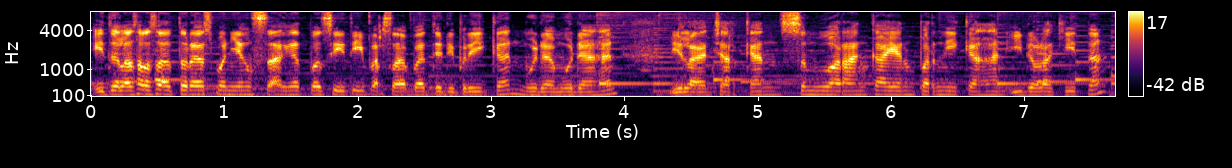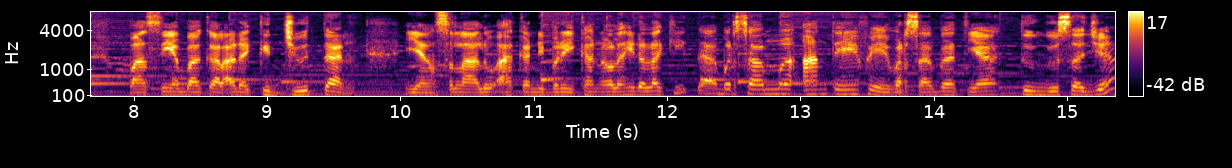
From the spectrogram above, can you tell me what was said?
Itulah salah satu respon yang sangat positif persahabat yang diberikan. Mudah-mudahan dilancarkan semua rangkaian pernikahan idola kita. Pastinya bakal ada kejutan yang selalu akan diberikan oleh idola kita bersama Antv Persahabat ya, tunggu saja.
